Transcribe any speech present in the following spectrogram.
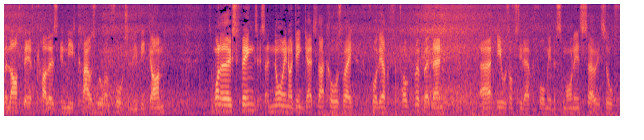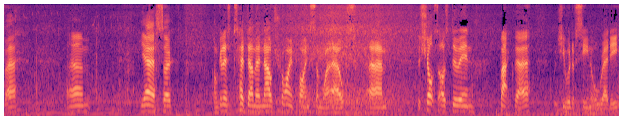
the last bit of colours in these clouds will unfortunately be gone. It's one of those things, it's annoying I didn't get to that causeway before the other photographer, but then uh, he was obviously there before me this morning, so it's all fair. Um, yeah, so I'm going to head down there now, try and find somewhere else. Um, the shots I was doing back there, which you would have seen already,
